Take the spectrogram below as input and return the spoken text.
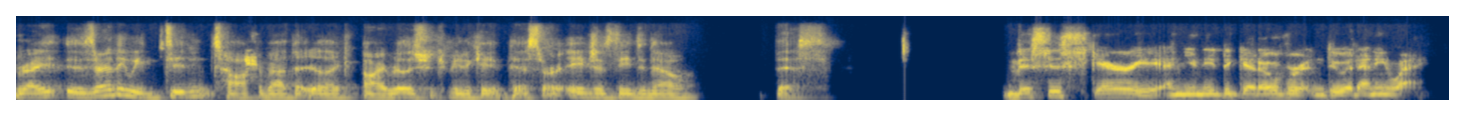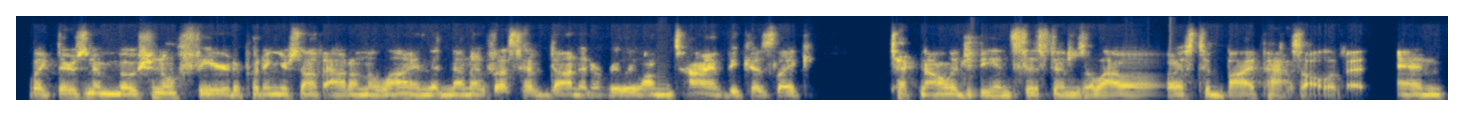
right? Is there anything we didn't talk about that you're like, oh, I really should communicate this, or agents need to know this? This is scary and you need to get over it and do it anyway. Like there's an emotional fear to putting yourself out on the line that none of us have done in a really long time because like technology and systems allow us to bypass all of it. And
